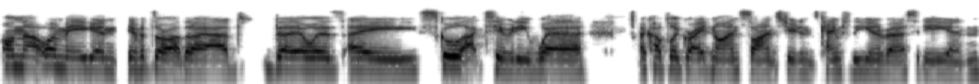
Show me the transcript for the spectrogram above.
On that one, Megan, if it's all right that I add, there was a school activity where a couple of grade nine science students came to the university and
